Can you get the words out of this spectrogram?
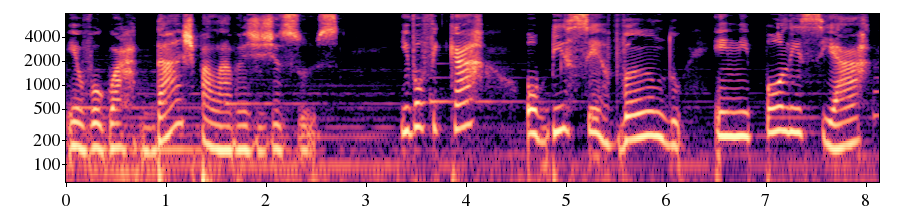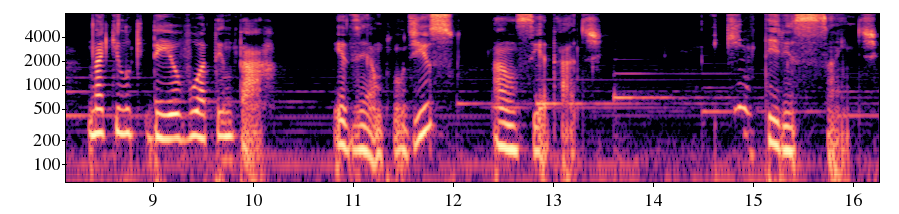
eu vou guardar as palavras de Jesus e vou ficar observando em me policiar naquilo que devo atentar. Exemplo disso, a ansiedade. E que interessante.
